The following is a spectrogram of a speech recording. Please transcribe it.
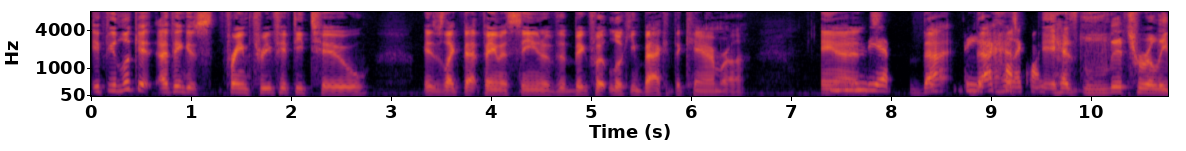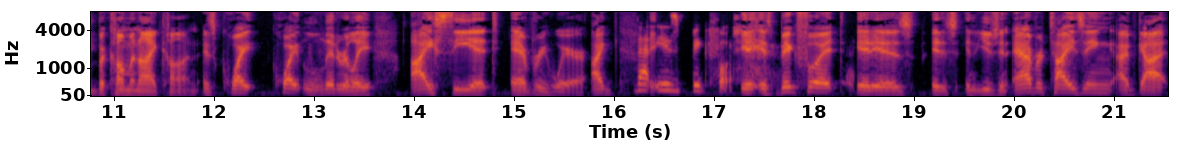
if you look at, I think it's frame 352 is like that famous scene of the Bigfoot looking back at the camera, and Mhm, yep. that The- the that has, one. it has literally become an icon. It's quite quite literally. I see it everywhere. I That is Bigfoot. it is Bigfoot. It is it is used in advertising. I've got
